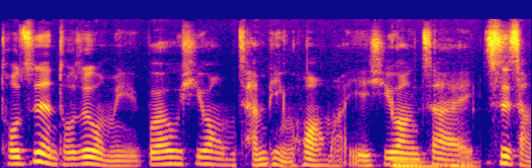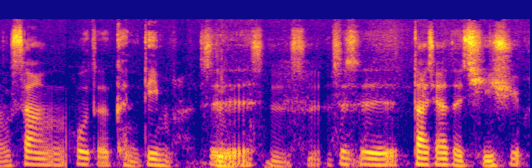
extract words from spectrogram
投资人投资我们也不会希望我们产品化嘛，也希望在市场上获得肯定嘛，是是是这是大家的期许嘛。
